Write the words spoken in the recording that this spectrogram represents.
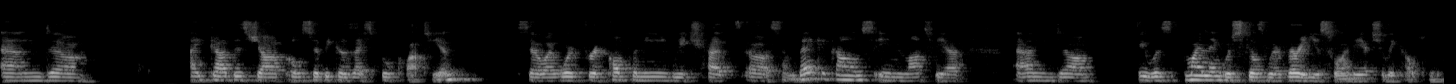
And um, I got this job also because I spoke Latvian. So I worked for a company which had uh, some bank accounts in Latvia. And um, it was my language skills were very useful and they actually helped me.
